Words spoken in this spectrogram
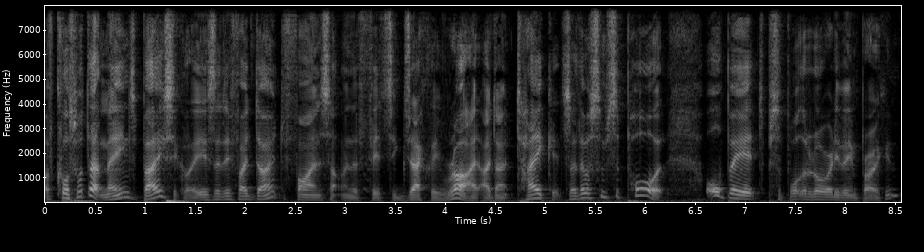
of course, what that means basically is that if I don't find something that fits exactly right, I don't take it. So there was some support, albeit support that had already been broken.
